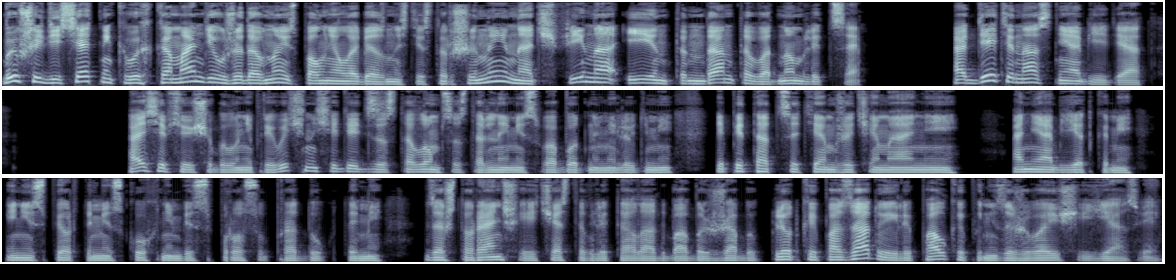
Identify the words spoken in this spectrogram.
Бывший десятник в их команде уже давно исполнял обязанности старшины, начфина и интенданта в одном лице. А дети нас не объедят. Асе все еще было непривычно сидеть за столом с остальными свободными людьми и питаться тем же, чем и они, а не объедками и не спертыми с кухни без спросу продуктами, за что раньше и часто влетала от бабы-жабы плеткой по заду или палкой по незаживающей язве.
